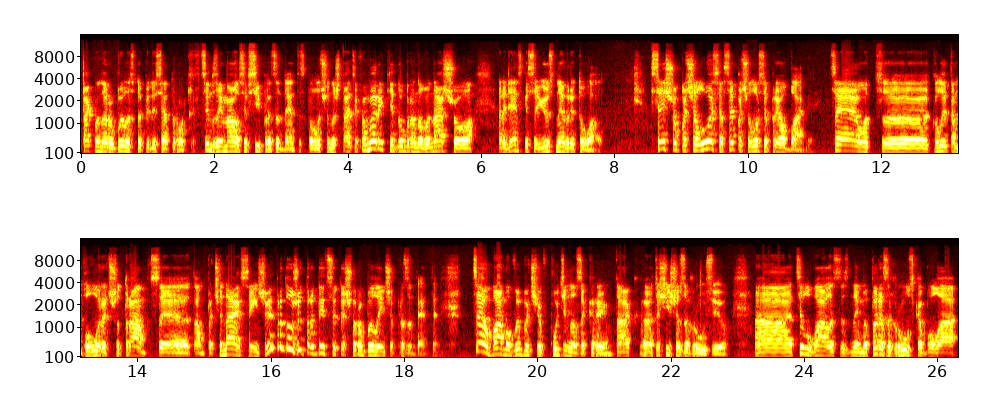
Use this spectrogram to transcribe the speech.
так вони робили 150 років. Цим займалися всі президенти Сполучених Штатів Америки. Добра новина, що радянський Союз не врятував. Все, що почалося, все почалося при Обамі. Це от е, коли там говорять, що Трамп все там починає все інше. Він продовжує традицію, те, що робили інші президенти. Це Обама вибачив Путіна за Крим, так Е, точніше за Грузію. Е, цілувалися з ними. Перезагрузка була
